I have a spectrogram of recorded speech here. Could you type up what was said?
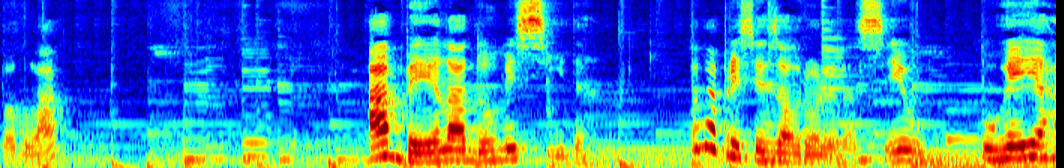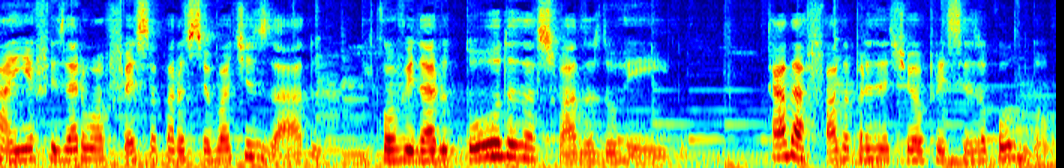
Vamos lá? A Bela Adormecida. Quando a princesa Aurora nasceu, o rei e a rainha fizeram uma festa para o seu batizado e convidaram todas as fadas do reino. Cada fada presenteou a princesa com um dom:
